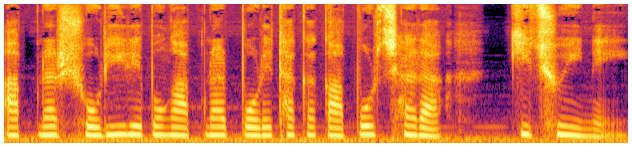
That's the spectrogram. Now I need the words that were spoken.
আপনার শরীর এবং আপনার পড়ে থাকা কাপড় ছাড়া কিছুই নেই।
